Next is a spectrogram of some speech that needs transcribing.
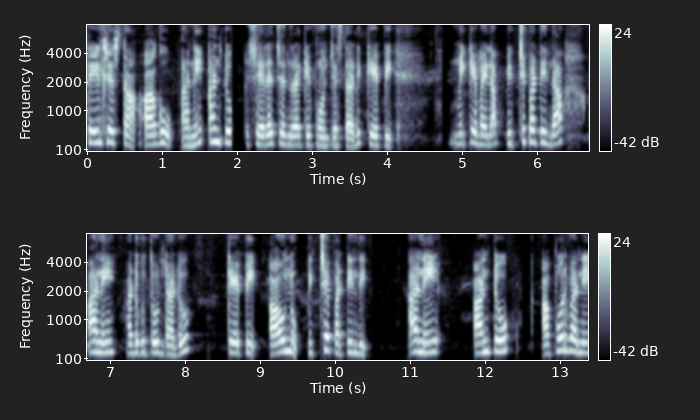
తేల్చేస్తా ఆగు అని అంటూ శరత్చంద్రకి ఫోన్ చేస్తాడు కేపీ. మీకేమైనా పిచ్చి పట్టిందా అని అడుగుతూ ఉంటాడు కేపీ. అవును పిచ్చే పట్టింది అని అంటూ అపూర్వని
